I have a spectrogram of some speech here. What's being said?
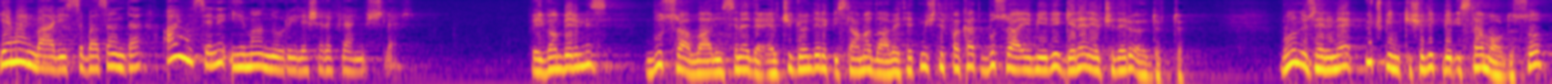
Yemen valisi Bazan da aynı sene iman nuru ile şereflenmişler. Peygamberimiz Busra valisine de elçi gönderip İslam'a davet etmişti fakat Busra emiri gelen elçileri öldürttü. Bunun üzerine 3000 kişilik bir İslam ordusu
